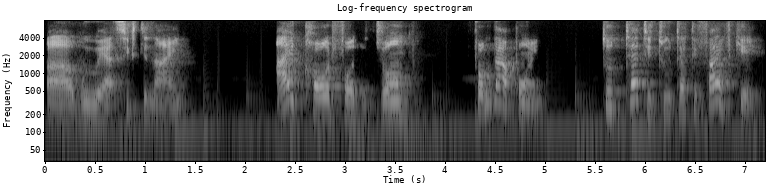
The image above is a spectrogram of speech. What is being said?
uh, we were at 69 I called for the jump from that point to 32, 35K.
